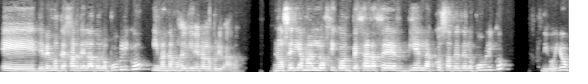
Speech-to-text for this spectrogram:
eh, debemos dejar de lado lo público y mandamos el dinero a lo privado. ¿No sería más lógico empezar a hacer bien las cosas desde lo público? Digo yo.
